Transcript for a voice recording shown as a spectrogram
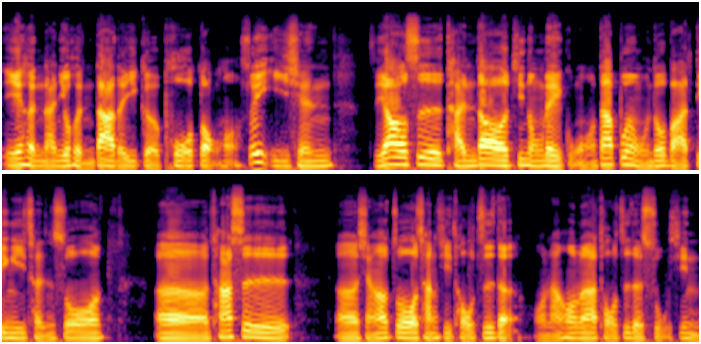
也很难有很大的一个波动哦，所以以前只要是谈到金融类股哦，大部分我们都把它定义成说，呃，它是呃想要做长期投资的哦，然后呢，投资的属性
